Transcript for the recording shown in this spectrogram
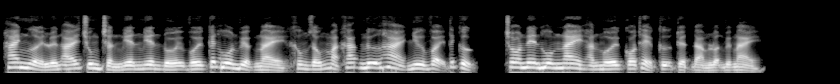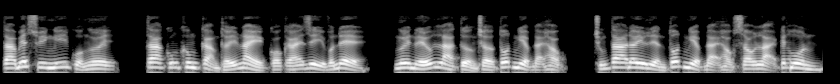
hai người luyến ái chung Trần Niên Niên đối với kết hôn việc này không giống mặt khác nữ hài như vậy tích cực, cho nên hôm nay hắn mới có thể cự tuyệt đàm luận việc này. Ta biết suy nghĩ của ngươi, ta cũng không cảm thấy này có cái gì vấn đề, ngươi nếu là tưởng chờ tốt nghiệp đại học, chúng ta đây liền tốt nghiệp đại học sau lại kết hôn,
